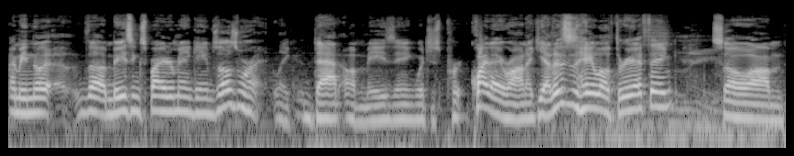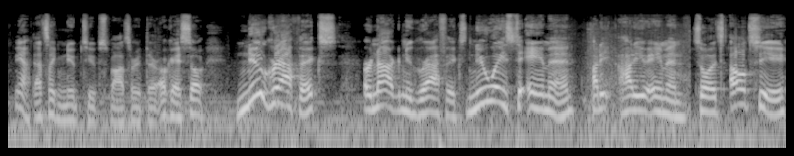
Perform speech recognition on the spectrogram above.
I mean the the Amazing Spider-Man games, those weren't like that amazing, which is quite ironic. Yeah, this is Halo 3, I think. So um yeah, that's like noob tube spots right there. Okay, so new graphics or not new graphics, new ways to aim in. How do you, how do you aim in? So it's LT.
